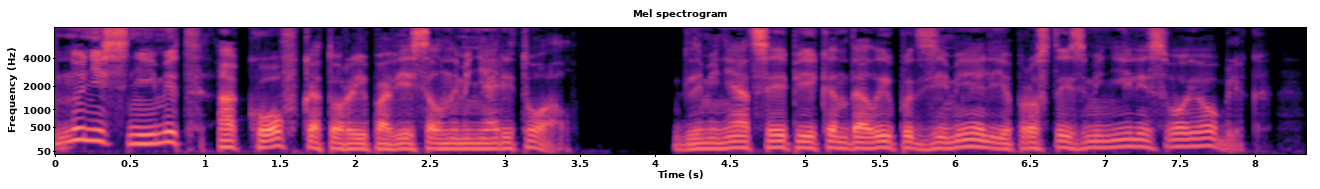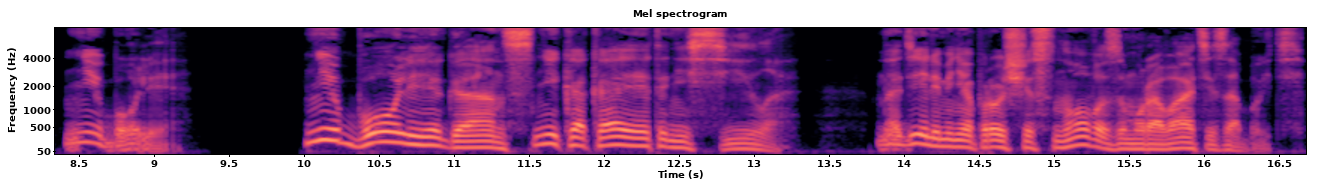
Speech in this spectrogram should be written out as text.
Ну не снимет а оков, который повесил на меня ритуал. Для меня цепи и кандалы подземелья просто изменили свой облик, не более. Не более, Ганс, никакая это не сила. На деле меня проще снова замуровать и забыть.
